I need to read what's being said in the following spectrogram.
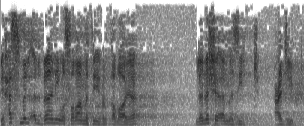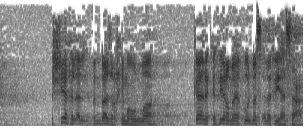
بحسم الألباني وصرامته في القضايا لنشأ مزيج عجيب. الشيخ بن باز رحمه الله كان كثيرا ما يقول مسألة فيها سعة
